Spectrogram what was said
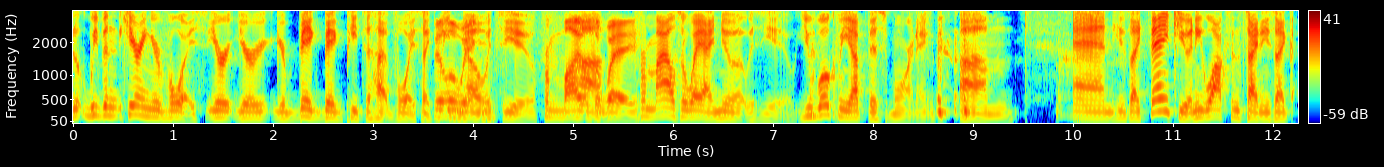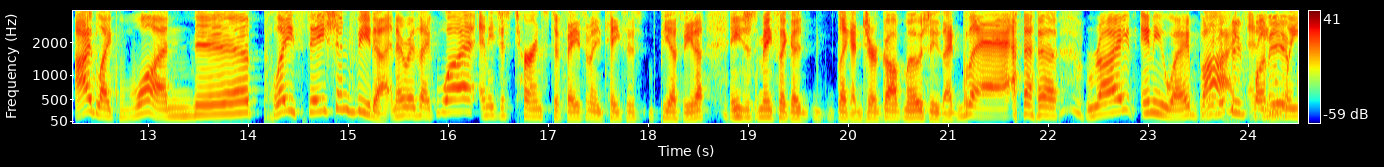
We've been hearing your voice, your your your big big Pizza Hut voice. Like we know it's you from miles Um, away. From miles away, I knew it was you. You woke me up this morning. Um, and he's like, "Thank you." And he walks inside and he's like, "I'd like one uh, PlayStation Vita." And everybody's like, "What?" And he just turns to face him and he takes his PS Vita and he just makes like a like a jerk off motion. He's like, "Right?" Anyway, bye. Wouldn't it be funny if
